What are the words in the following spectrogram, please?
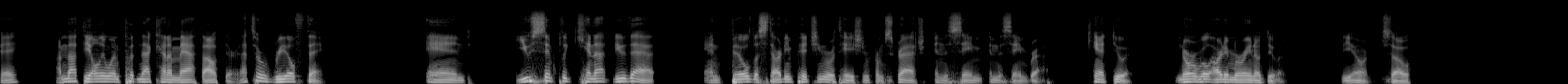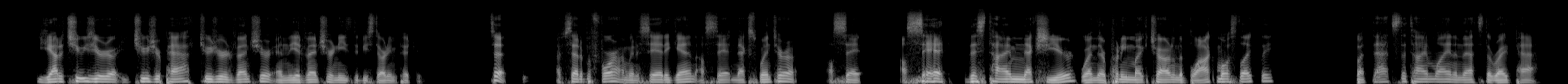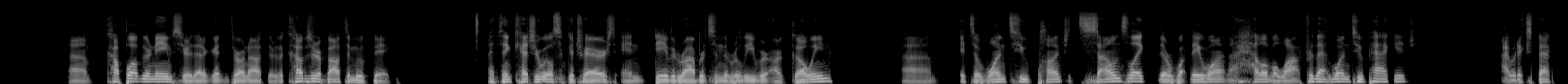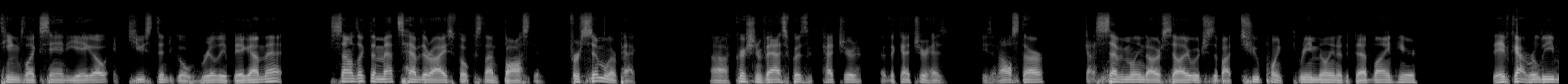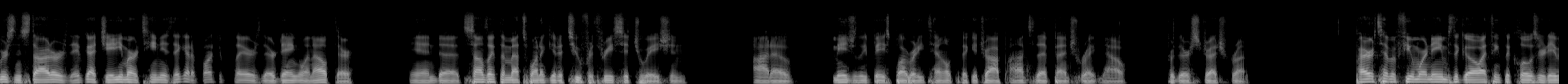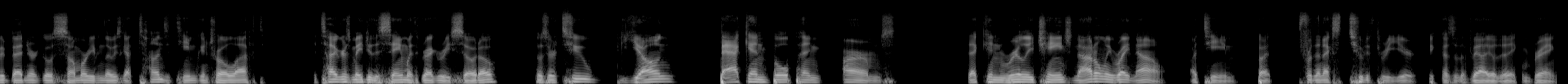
Okay? I'm not the only one putting that kind of math out there. That's a real thing. And you simply cannot do that and build a starting pitching rotation from scratch in the same in the same breath. Can't do it. Nor will Artie Moreno do it, the owner. So you got to choose your choose your path, choose your adventure, and the adventure needs to be starting pitcher. That's it. I've said it before. I'm going to say it again. I'll say it next winter. I'll say I'll say it this time next year when they're putting Mike Trout on the block, most likely. But that's the timeline and that's the right path. A um, couple other names here that are getting thrown out there. The Cubs are about to move big. I think catcher Willson Contreras and David Robertson, the reliever, are going. Um, it's a one-two punch. It sounds like they're what they want a hell of a lot for that one-two package. I would expect teams like San Diego and Houston to go really big on that. Sounds like the Mets have their eyes focused on Boston for similar package. Uh, Christian Vázquez, the catcher, uh, the catcher has he's an all-star. Got a seven million dollar salary, which is about two point three million at the deadline here. They've got relievers and starters. They've got JD Martinez. They got a bunch of players they're dangling out there, and uh, it sounds like the Mets want to get a two for three situation out of Major League Baseball ready talent that they could drop onto that bench right now for their stretch run. Pirates have a few more names to go. I think the closer, David Bednar, goes somewhere, even though he's got tons of team control left. The Tigers may do the same with Gregory Soto. Those are two young back end bullpen arms that can really change not only right now a team, but for the next two to three years because of the value that they can bring.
